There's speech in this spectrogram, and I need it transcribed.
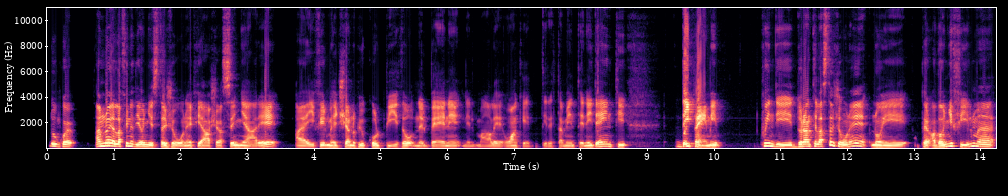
Dunque, a noi alla fine di ogni stagione piace assegnare ai film che ci hanno più colpito, nel bene, nel male o anche direttamente nei denti, dei premi. Quindi durante la stagione noi per, ad ogni film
